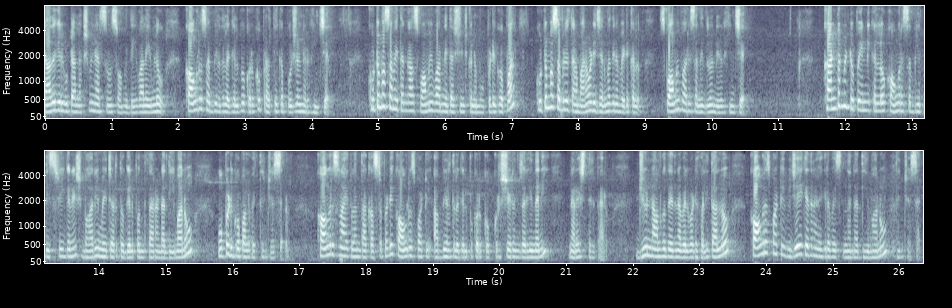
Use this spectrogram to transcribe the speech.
యాదగిరిగుట్ట లక్ష్మీనరసింహస్వామి దేవాలయంలో కాంగ్రెస్ అభ్యర్థుల గెలుపు కొరకు ప్రత్యేక పూజలు నిర్వహించారు. కుటుంబ సమేతంగా స్వామివారిని దర్శించుకున్న ముప్పిడి గోపాల్ కుటుంబ సభ్యులు తన మనవడి జన్మదిన వేడుకలు స్వామివారి సన్నిధిలో నిర్వహించారు. కంటమెంట్ ఉప ఎన్నికల్లో కాంగ్రెస్ అభ్యర్థి శ్రీ గణేష్ భారీ మేజర్తో గెలుపొందుతారన్న ధీమాను ముప్పిడి గోపాల్ వ్యక్తం చేశారు. కాంగ్రెస్ నాయకులంతా కష్టపడి కాంగ్రెస్ పార్టీ అభ్యర్థుల గెలుపు కొరకు కృషి చేయడం జరిగిందని నరేష్ తెలిపారు. జూన్ నాలుగో తేదీన వెలువడే ఫలితాల్లో కాంగ్రెస్ పార్టీ విజయకేతనం ఎగిరవేస్తుందన్న ధీమాను వ్యక్తం చేశారు.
